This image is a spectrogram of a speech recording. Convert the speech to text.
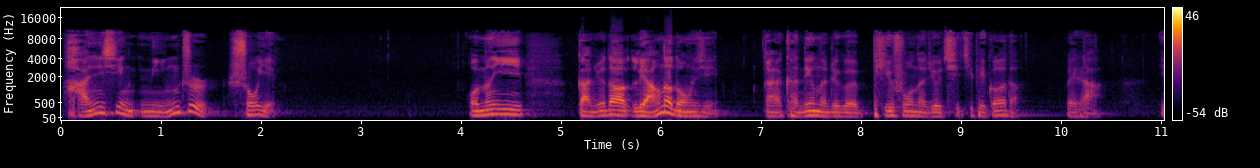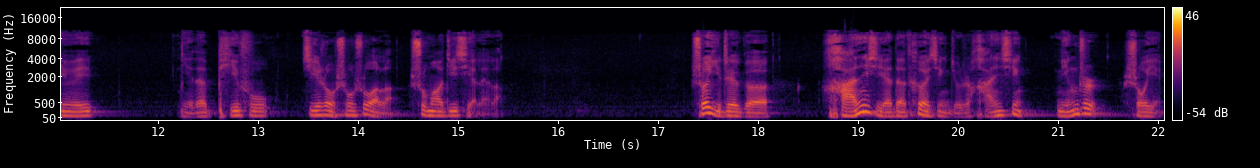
寒性凝滞收引。我们一感觉到凉的东西，哎，肯定的，这个皮肤呢就起鸡皮疙瘩。为啥？因为你的皮肤肌肉收缩了，竖毛肌起来了。所以这个寒邪的特性就是寒性凝滞收引。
